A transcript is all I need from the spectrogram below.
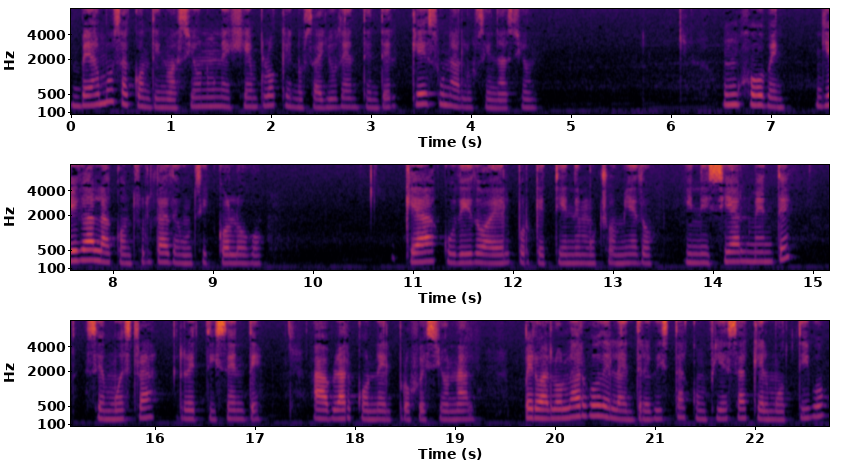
Veamos a continuación un ejemplo que nos ayude a entender qué es una alucinación. Un joven llega a la consulta de un psicólogo que ha acudido a él porque tiene mucho miedo. Inicialmente se muestra reticente a hablar con el profesional, pero a lo largo de la entrevista confiesa que el motivo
